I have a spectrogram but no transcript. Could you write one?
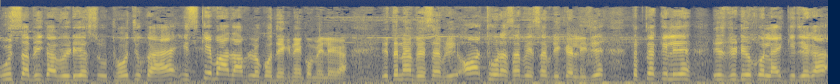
उस सभी का वीडियो शूट हो चुका है। इसके बाद आप लोग को देखने को मिलेगा। इतना बेसब्री, और थोड़ा सा बेसब्री कर लीजिए। तब तक के लिए इस वीडियो को लाइक कीजिएगा।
